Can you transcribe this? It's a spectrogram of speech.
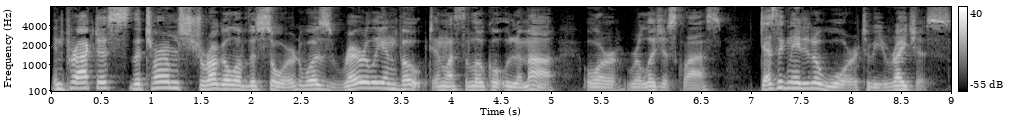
In practice, the term struggle of the sword was rarely invoked unless the local ulama, or religious class, designated a war to be righteous.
